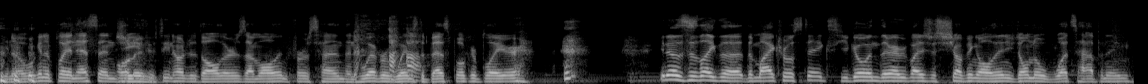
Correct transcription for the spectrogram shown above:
You know, we're going to play an SNG, All in. $1,500. I'm all in first hand, and whoever wins the best poker player. you know, this is like the, the micro stakes. You go in there, everybody's just shoving all in. You don't know what's happening.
